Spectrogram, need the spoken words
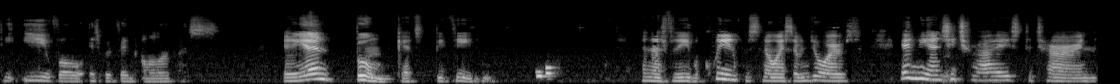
The evil is within all of us. In the end, boom, gets defeated. And as for the evil queen from Snow White Seven Dwarfs, in the end she tries to turn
